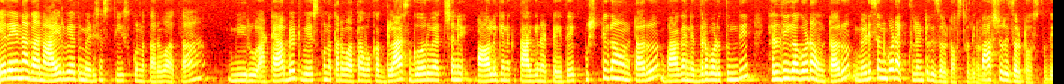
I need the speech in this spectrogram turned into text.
ఏదైనా కానీ ఆయుర్వేద మెడిసిన్స్ తీసుకున్న తర్వాత మీరు ఆ టాబ్లెట్ వేసుకున్న తర్వాత ఒక గ్లాస్ గోరువెచ్చని పాలు గనక తాగినట్టయితే పుష్టిగా ఉంటారు బాగా నిద్రపడుతుంది హెల్దీగా కూడా ఉంటారు. మెడిసిన్ కూడా ఎక్సలెంట్ రిజల్ట్ వస్తుంది ఫాస్ట్ రిజల్ట్ వస్తుంది.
